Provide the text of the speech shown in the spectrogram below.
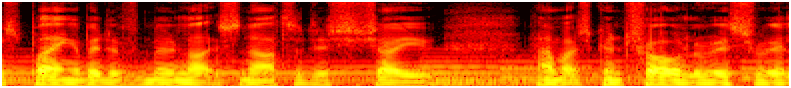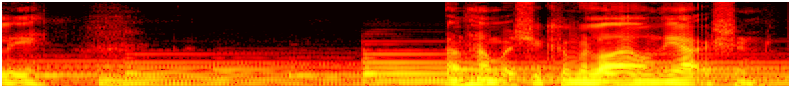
Just playing a bit of Moonlight Sonata just to show you how much control there is really and how much you can rely on the action.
